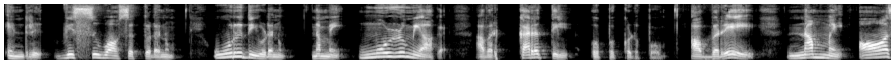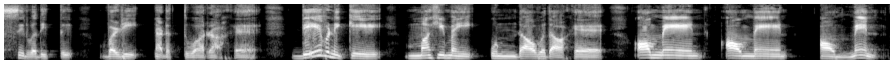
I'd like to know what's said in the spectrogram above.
என்று விசுவாசத்துடனும் உறுதியுடனும் நம்மை முழுமையாக அவர் கரத்தில் ஒப்புக் கொடுப்போம் அவரே நம்மை ஆசிர்வதித்து வழி நடத்துவாராக. தேவனுக்கே மகிமை உண்டாவதாக. ஆமேன் ஆமேன் ஆமேன்.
